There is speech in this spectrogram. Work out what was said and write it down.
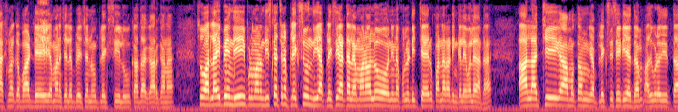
లక్ష్మక్క బర్త్డే ఏమైనా మన సెలబ్రేషన్ ఫ్లెక్సీలు కథా కార్ఖానా. సో అట్లా అయిపోయింది. ఇప్పుడు మనం తీసుకొచ్చిన ఫ్లెక్సీ ఉంది. ఆ ఫ్లెక్సీ కట్టాలి. మన వాళ్ళు నిన్న ఫుల్ ఇచ్చారు. పన్నరాట ఇంకా లేవలేదట. వాళ్ళు వచ్చి ఇక మొత్తం ఇక ఫ్లెక్స్ సెట్ చేద్దాం. అది కూడా తీస్తా.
